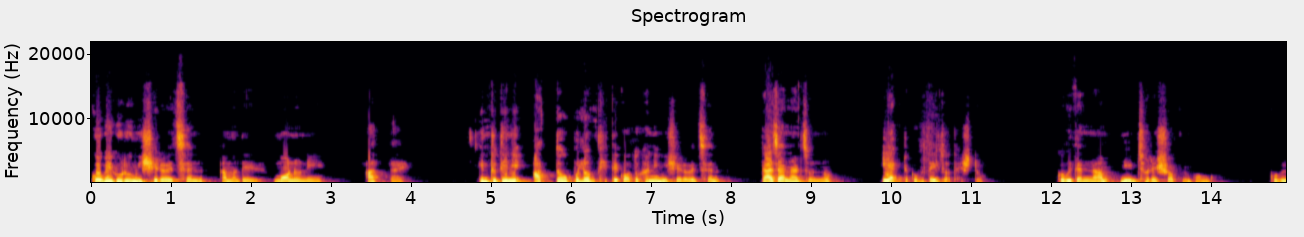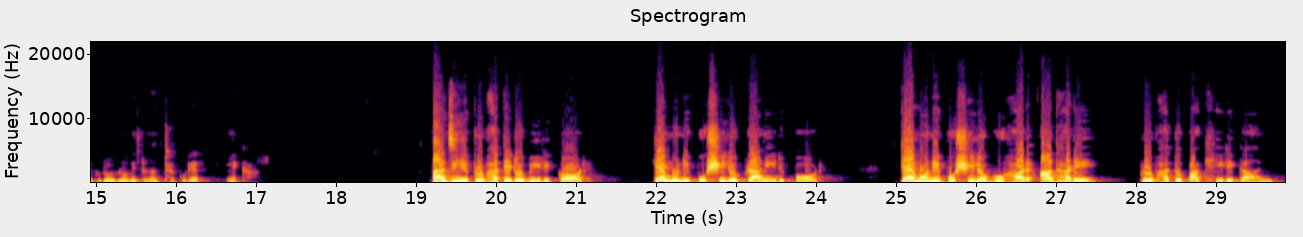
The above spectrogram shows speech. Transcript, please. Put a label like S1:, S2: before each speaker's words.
S1: কবিগুরু মিশে রয়েছেন আমাদের মননে, আত্মায়। কিন্তু তিনি আত্ম উপলব্ধিতে কতখানি মিশে রয়েছেন, তা জানার জন্য এই একটা কবিতাই যথেষ্ট। কবিতার নাম নির্ঝরের স্বপ্নভঙ্গ। কবিগুরু রবীন্দ্রনাথ ঠাকুরের লেখা। আজি এ প্রভাতে রবির কর, কেমনে পশিল প্রাণের পর, কেমনে পশিল গুহার আধারে প্রভাত পাখির গান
